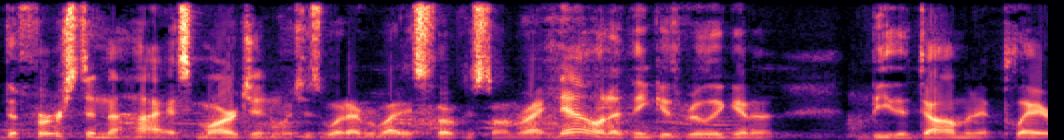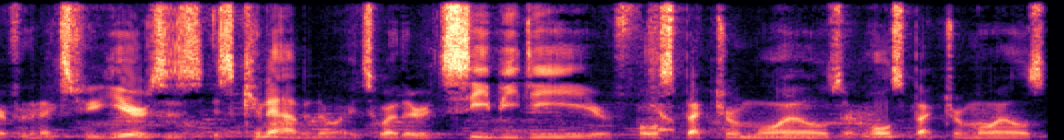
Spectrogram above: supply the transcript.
The first and the highest margin, which is what everybody's focused on right now, and I think is really going to be the dominant player for the next few years, is, is cannabinoids, whether it's CBD or full spectrum oils or whole spectrum oils.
